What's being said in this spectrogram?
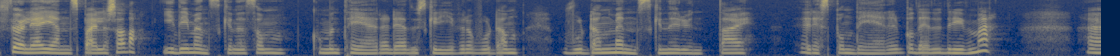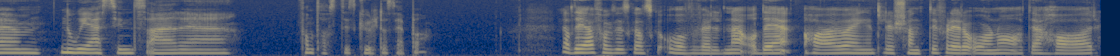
føler jeg gjenspeiler seg da, i de menneskene som kommenterer det du skriver, og hvordan, hvordan menneskene rundt deg responderer på det du driver med. Um, noe jeg syns er uh, fantastisk kult å se på. Ja, det er faktisk ganske overveldende, og det har jeg jo egentlig skjønt i flere år nå, at jeg har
